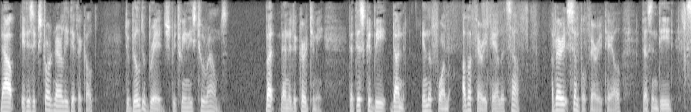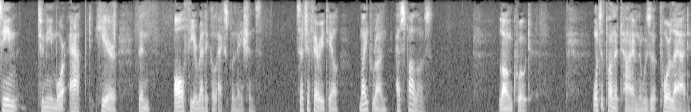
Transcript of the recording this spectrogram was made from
Now, it is extraordinarily difficult to build a bridge between these two realms. But then it occurred to me that this could be done in the form of a fairy tale itself, a very simple fairy tale does indeed seem to me more apt here than all theoretical explanations. Such a fairy tale might run as follows. Long quote. Once upon a time there was a poor lad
